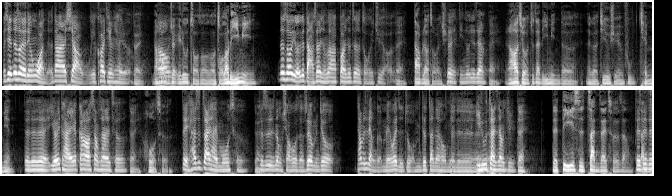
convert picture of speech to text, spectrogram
而且那时候有点晚了，大概下午也快天黑了。对，然后我们就一路走走走走到黎明，那时候有一个打算，想说啊，不然就真的走回去好了。对，大不了走回去，对，顶多就这样。对，然后结果就在黎明的那个技术学院附前面，对对对，有一台刚好上山的车，对，货车，对，他是载一台摩托车，就是那种小货车，所以我们就他们是两个没位置坐，我们就站在后面，对对对，对一路，站上去。对对，第一次站在车上，对对对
